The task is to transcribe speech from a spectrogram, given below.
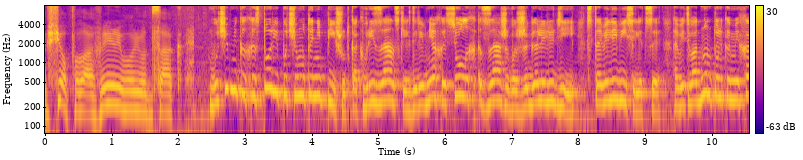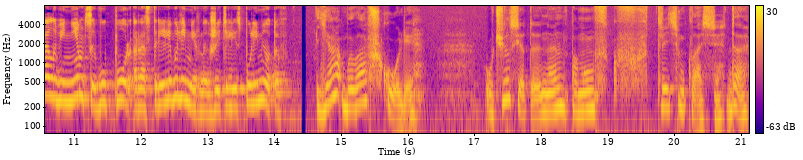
Все положили в рюкзак. В учебниках истории почему-то не пишут, как в рязанских деревнях и селах заживо сжигали людей, ставили виселицы. А ведь в одном только Михайлове немцы в упор расстреливали мирных жителей из пулеметов. Я была в школе. Учился, наверное, по-моему, в, третьем классе. Да.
